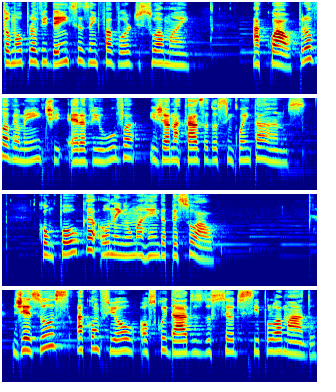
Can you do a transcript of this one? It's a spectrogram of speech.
tomou providências em favor de sua mãe a qual provavelmente era viúva e já na casa dos 50 anos, com pouca ou nenhuma renda pessoal. Jesus a confiou aos cuidados do seu discípulo amado,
